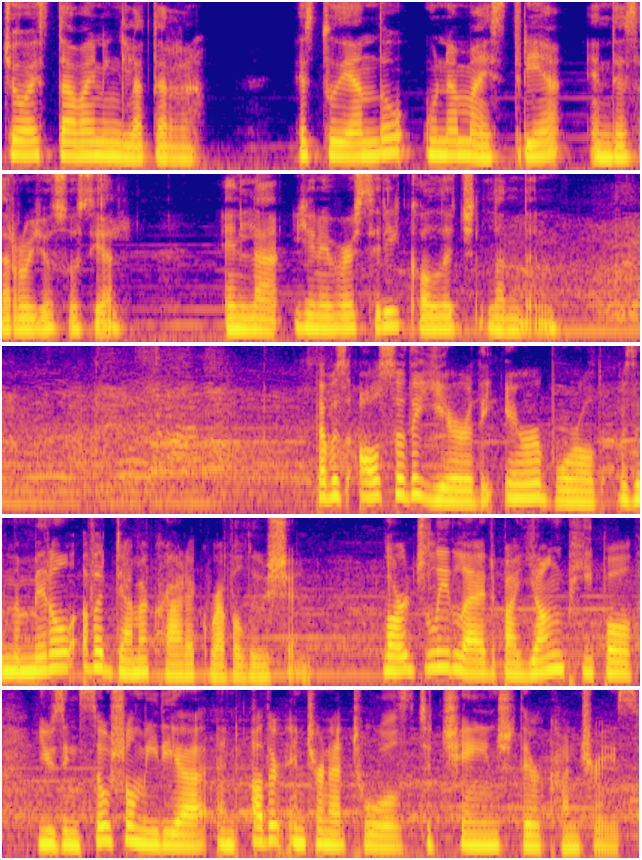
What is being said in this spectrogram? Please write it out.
yo estaba en Inglaterra, estudiando una maestría en desarrollo social en la University College London. That was also the year the Arab world was in the middle of a democratic revolution, largely led by young people using social media and other internet tools to change their countries.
